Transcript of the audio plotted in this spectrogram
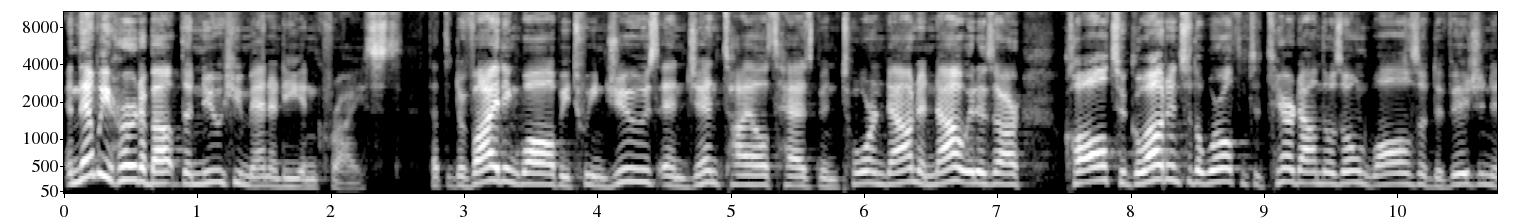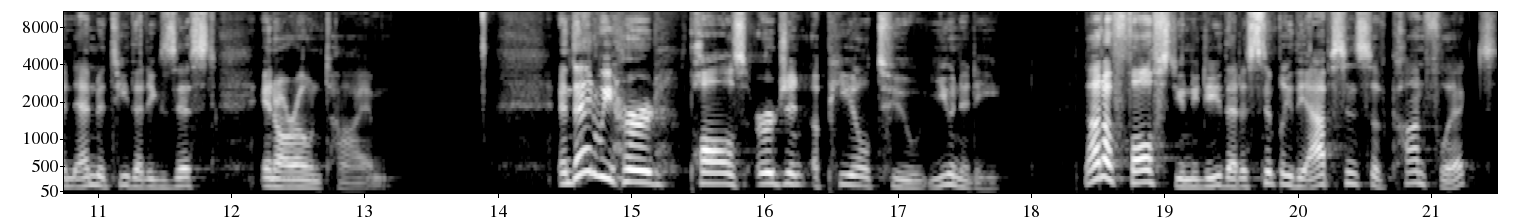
And then we heard about the new humanity in Christ, that the dividing wall between Jews and Gentiles has been torn down, and now it is our call to go out into the world and to tear down those own walls of division and enmity that exist in our own time. And then we heard Paul's urgent appeal to unity. Not a false unity that is simply the absence of conflict,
